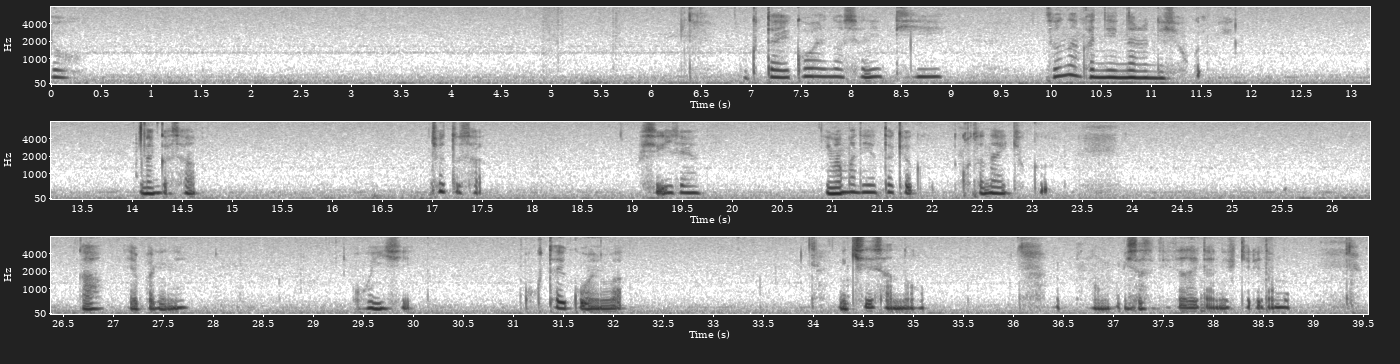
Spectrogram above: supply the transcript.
今日国体公演の初日どんな感じになるんでしょうかね。なんかさちょっとさ不思議だよね。今までやった曲ことない曲がやっぱりね多いし国体公演は二期生さんの見させていただいたんですけれども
